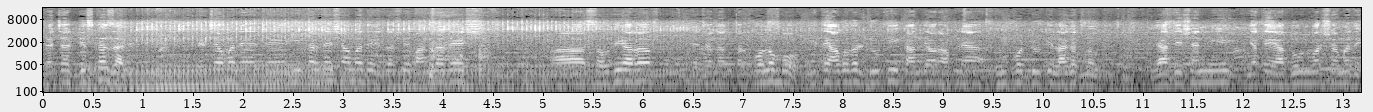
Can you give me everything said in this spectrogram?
त्याच्यात डिस्कस झाले. त्याच्यामध्ये जे इतर देशामध्ये जसे बांगलादेश सौदी अरब त्याच्यानंतर कोलंबो इथे अगोदर ड्युटी कांद्यावर आपल्या इम्पोर्ट ड्युटी लागत नव्हती. या देशांनी येत्या या दोन वर्षामध्ये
